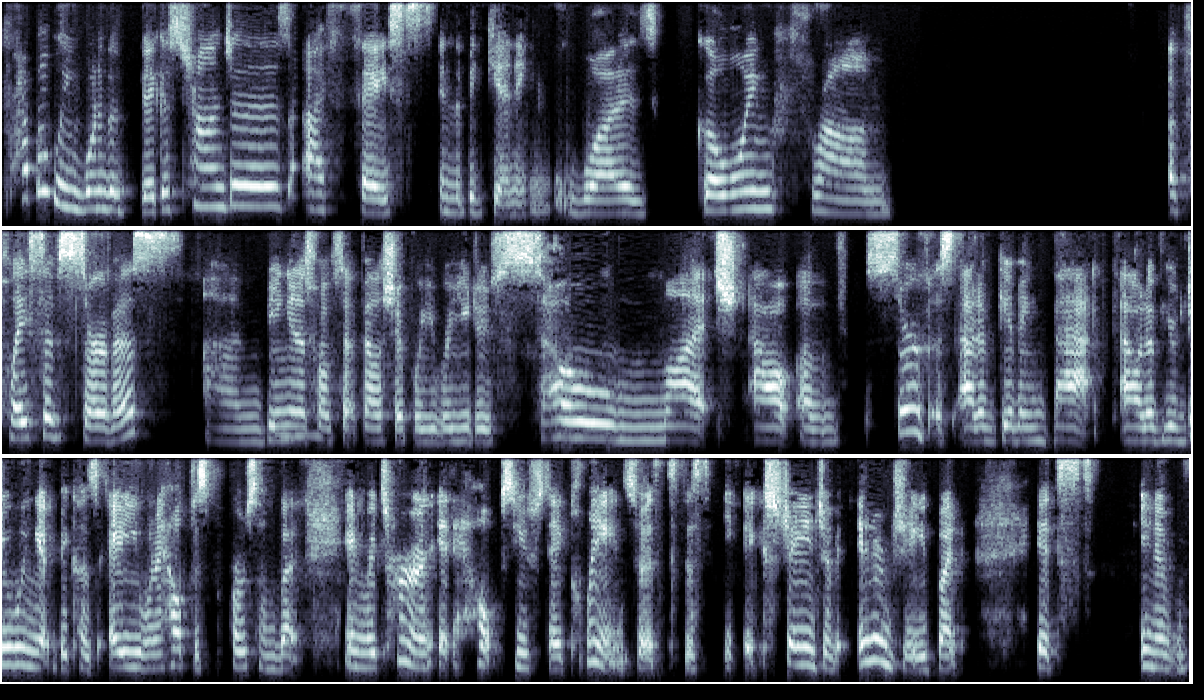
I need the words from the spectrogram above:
probably one of the biggest challenges I faced in the beginning was going from a place of service um, being in a mm-hmm. 12 step fellowship where you where you do so much out of service out of giving back out of you're doing it because a you want to help this person but in return it helps you stay clean so it's this exchange of energy but it's you know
